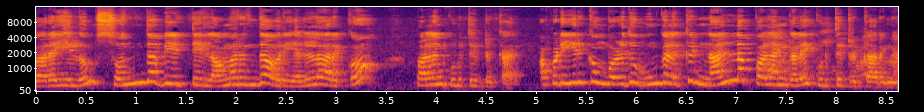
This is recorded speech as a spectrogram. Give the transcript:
வரையிலும் சொந்த வீட்டில் அமர்ந்து அவர் எல்லாருக்கும் பலன் கொடுத்துட்டு இருக்காரு. அப்படி இருக்கும் பொழுது உங்களுக்கு நல்ல பலன்களை கொடுத்துட்டு இருக்காருங்க.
